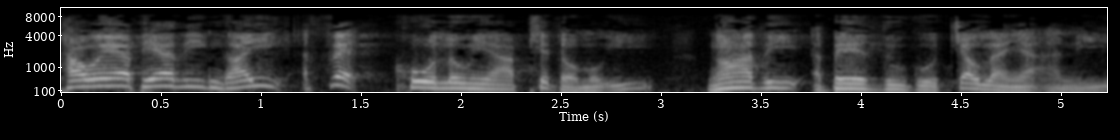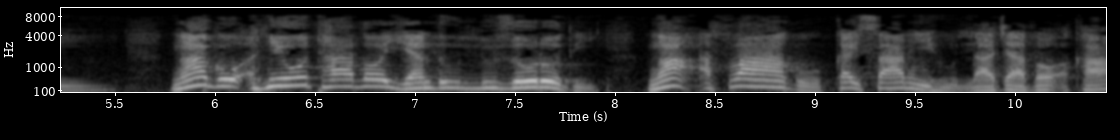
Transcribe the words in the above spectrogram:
ထာဝရဘုရားသည်ငါ၏အသက်ခိုလုံရာဖြစ်တော်မူ၏ငါသည်အဘယ်သူကိုကြောက်လန့်ရအံ့နည်းငါကိုအညှိုးထားသောရန်သူလူဆိုးတို့သည်ငါအသားကိုကိုက်စားမည်ဟုလာကြသောအခါ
